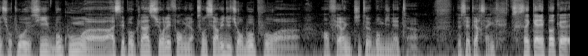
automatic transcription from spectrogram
surtout aussi beaucoup à cette époque-là sur les Formule 1. Ils sont servis du turbo pour en faire une petite bombinette euh, de cette R5. C'est vrai qu'à l'époque, euh,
